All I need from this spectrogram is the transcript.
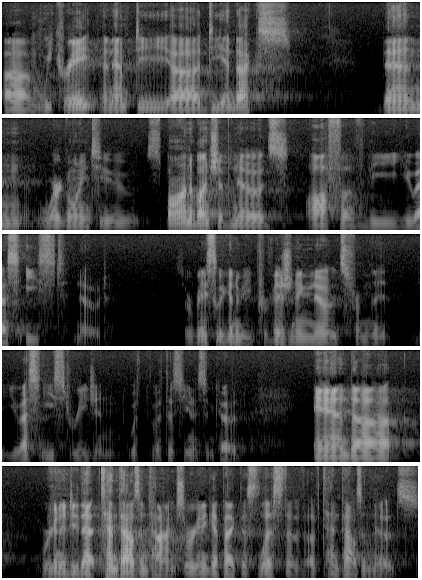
Um, we create an empty uh, D-index, then we're going to spawn a bunch of nodes off of the US East node. So we're basically going to be provisioning nodes from the, the US East region with, with this Unison code. And uh, we're going to do that 10,000 times. So we're going to get back this list of, of 10,000 nodes.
